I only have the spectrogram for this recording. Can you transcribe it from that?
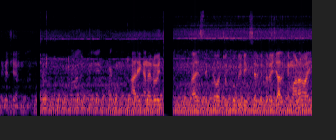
দেখেছেন? আর এখানে রয়েছে গাছ দেখতে পাচ্ছ, খুবই রিক্সের ভিতরে জালটি মারা হয়।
